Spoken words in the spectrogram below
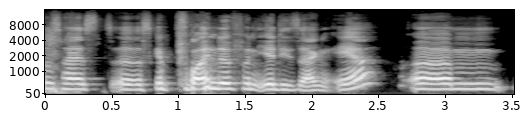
Das heißt, äh, es gibt Freunde von ihr, die sagen er. Ähm,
